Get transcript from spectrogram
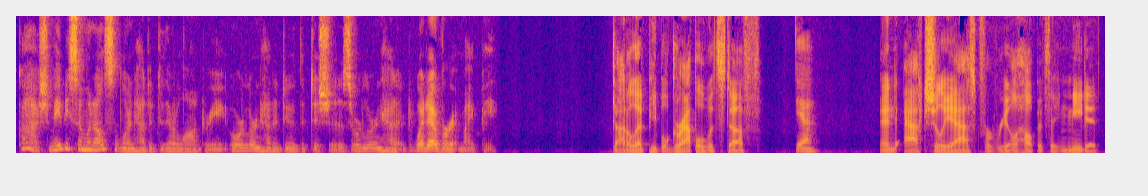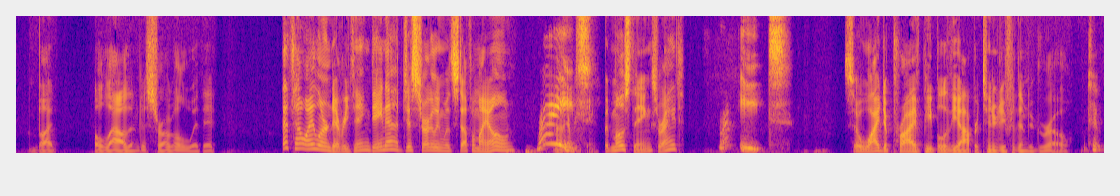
gosh, maybe someone else will learn how to do their laundry or learn how to do the dishes or learn how to, whatever it might be. Gotta let people grapple with stuff. Yeah. and actually ask for real help if they need it, but allow them to struggle with it. That's how I learned everything, Dana, just struggling with stuff on my own. Right. everything, but most things, right? Right. So why deprive people of the opportunity for them to grow? To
